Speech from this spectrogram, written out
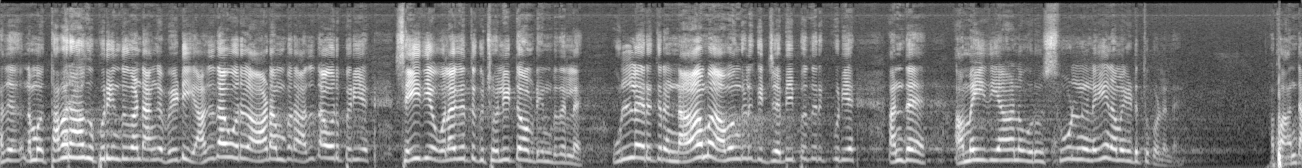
அது நம்ம தவறாக புரிந்து கொண்டு அங்கே வெடி அதுதான் ஒரு ஆடம்பரம் அதுதான் ஒரு பெரிய செய்தியை உலகத்துக்கு சொல்லிட்டோம் அப்படின்றதில்லை. உள்ளே இருக்கிற நாம அவங்களுக்கு ஜபிப்பதற்குரிய அந்த அமைதியான ஒரு சூழ்நிலையை நம்ம எடுத்துக்கொள்ளலை. அப்போ அந்த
